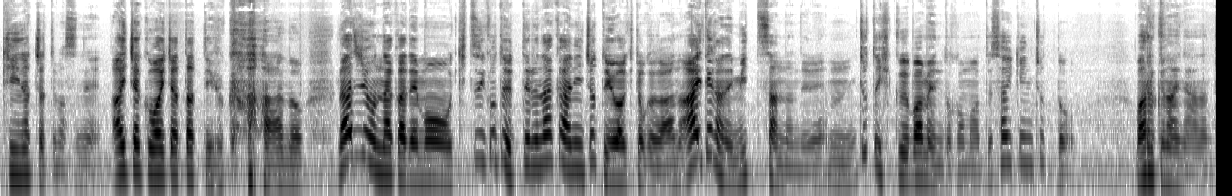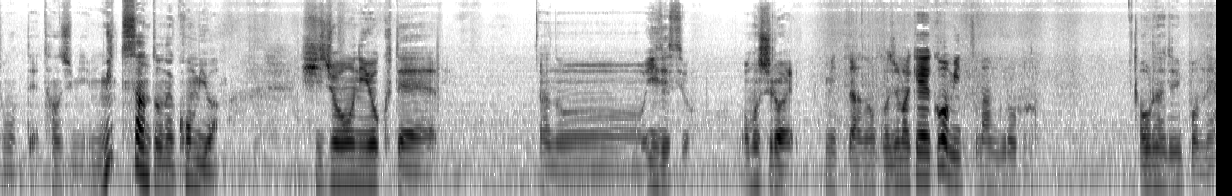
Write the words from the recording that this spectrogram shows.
気になっちゃってますね。愛着湧いちゃったっていうか あの、ラジオの中でもきついこと言ってる中にちょっと弱気とかが、あの、相手がね、ミッツさんなんでね、うん、ちょっと引く場面とかもあって、最近ちょっと悪くないななんて思って楽しみに。ミッツさんとね、コンビは非常に良くて、あのー、いいですよ。面白い。あの、小島慶子、ミッツマングローブの。オールナイトニッポンね。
